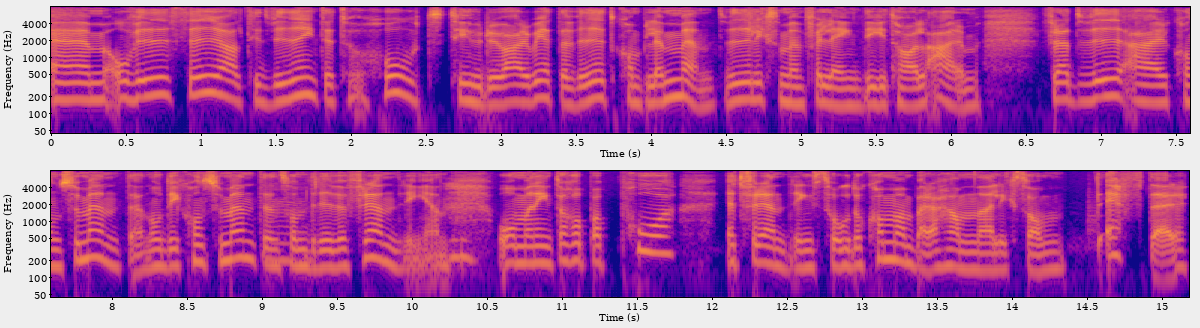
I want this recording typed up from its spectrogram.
Um, och vi säger ju alltid, vi är inte ett hot till hur du arbetar, vi är ett komplement. Vi är liksom en förlängd digital arm. För att vi är konsumenten och det är konsumenten som driver förändringen. Och om man inte hoppar på ett förändringståg då kommer man bara hamna liksom efter.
